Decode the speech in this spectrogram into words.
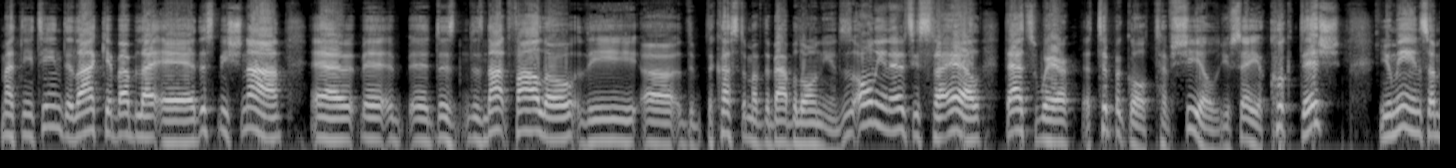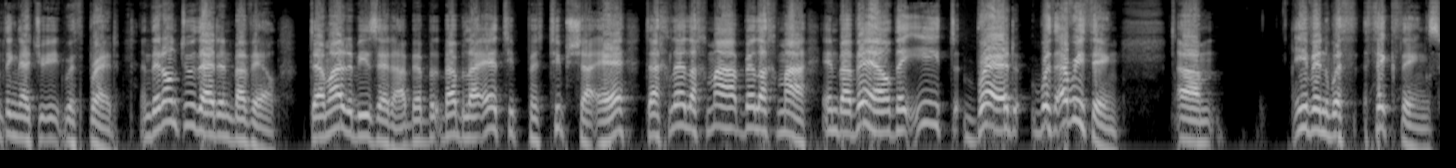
Matnitin de la This mishnah uh, uh, does, does not follow the, uh, the, the custom of the Babylonians. Is only in Eretz Israel. That's where a typical tafshil. You say a cooked dish, you mean something that you eat with bread, and they don't do that in Bavel. Damar Rabbi Zera, Bablae tipshae, tachle lachma belachma. In Bavel, they eat bread with everything. Um, even with thick things.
